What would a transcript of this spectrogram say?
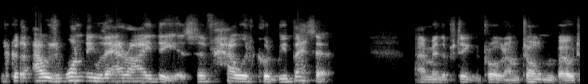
Because I was wanting their ideas of how it could be better. I mean, the particular program I'm talking about,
